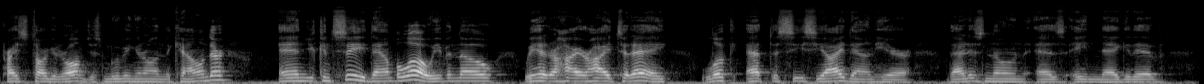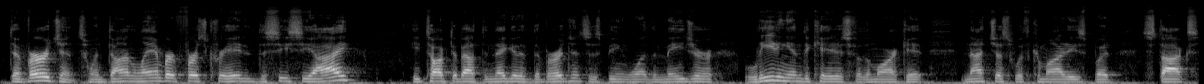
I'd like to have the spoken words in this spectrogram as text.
price target at all. I'm just moving it on the calendar. And you can see down below, even though we hit a higher high today, look at the CCI down here. That is known as a negative divergence. When Don Lambert first created the CCI, he talked about the negative divergence as being one of the major leading indicators for the market, not just with commodities, but stocks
